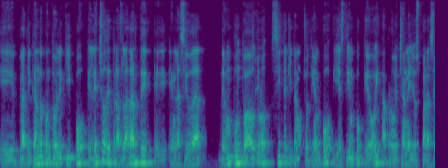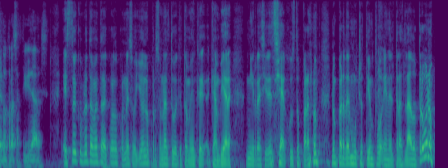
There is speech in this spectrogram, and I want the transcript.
eh, platicando con todo el equipo, el hecho de trasladarte eh, en la ciudad de un punto a otro sí. te quita mucho tiempo y es tiempo que hoy aprovechan ellos para hacer otras actividades. Estoy completamente de acuerdo con eso. Yo en lo personal tuve que también cambiar mi residencia justo para no, no, perder mucho tiempo en el traslado. Pero bueno,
